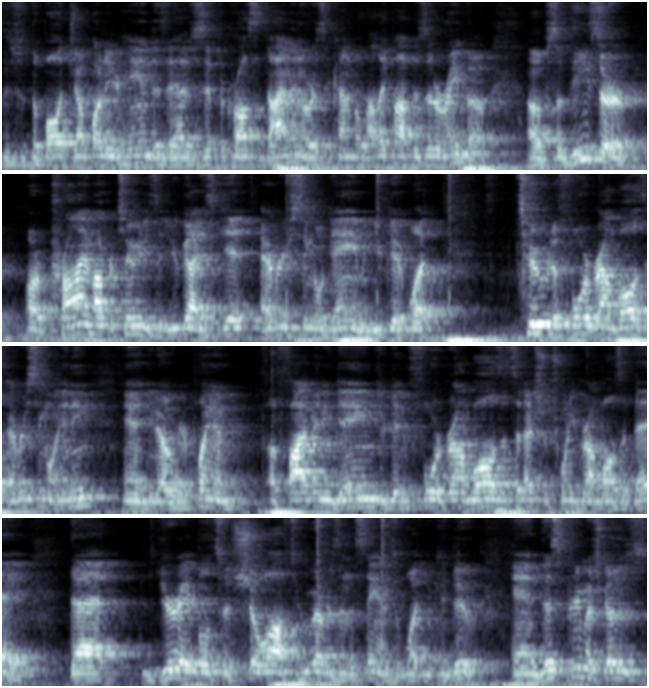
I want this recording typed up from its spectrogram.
does the ball jump out of your hand? Does it have zip across the diamond, or is it kind of a lollipop? Is it a rainbow? Um, so these are are prime opportunities that you guys get every single game, and you get what two to four ground balls every single inning, and you know you're playing a five inning game, you're getting four ground balls, it's an extra 20 ground balls a day that you're able to show off to whoever's in the stands of what you can do. And this pretty much goes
